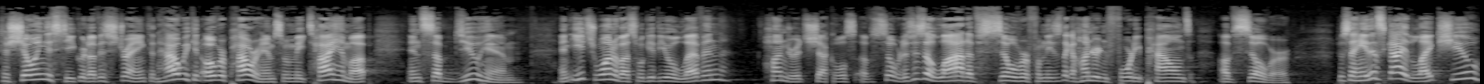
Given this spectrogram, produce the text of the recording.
to showing the secret of his strength and how we can overpower him so we may tie him up and subdue him. And each one of us will give you 1100 shekels of silver." This is a lot of silver from these. Like 140 pounds of silver just saying, hey, this guy likes you.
